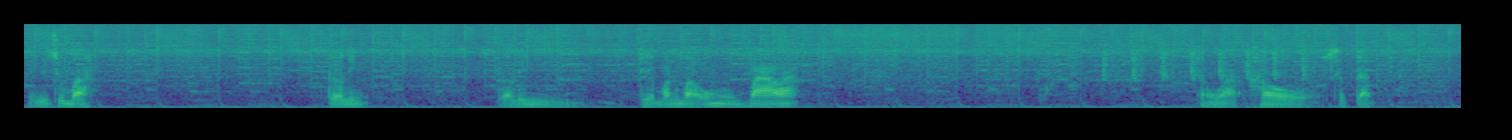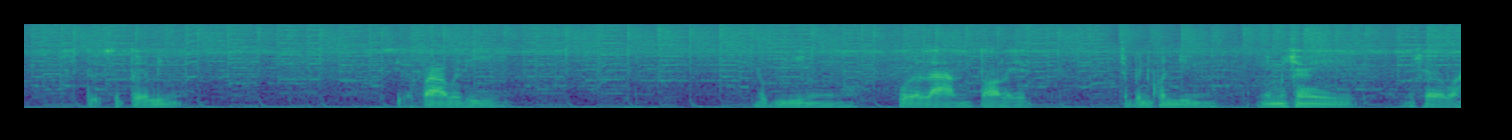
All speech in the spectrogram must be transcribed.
ดวิซูบาเตอร์ลิงเตอร์ลิงเสียบอลเบาโอ้โหฟาวะจังหวะเข้าสกัดสเตอร์ลิงเสียฟาวไปทียกยิงเฟอร์ลานต่อเลยจะเป็นคนยิง นี่ไม่ใช่ ไม่ใช่หรอวะ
